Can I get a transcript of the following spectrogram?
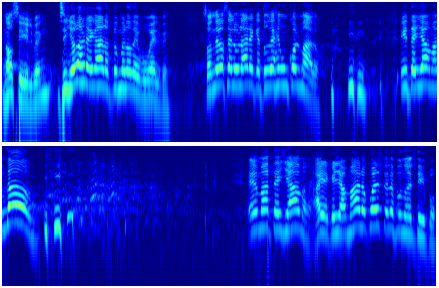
No sirven. Si yo los regalo, tú me los devuelves. Son de los celulares que tú dejas en un colmado. y te llaman, Don. es más, te llaman. Ay, hay que llamarlo. ¿Cuál es el teléfono del tipo?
